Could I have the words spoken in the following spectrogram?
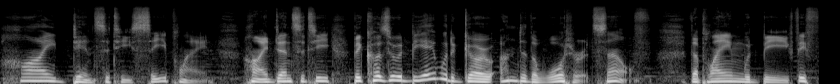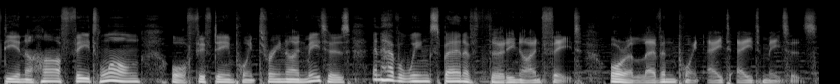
High Density Seaplane. High density because it would be able to go under the water itself. The plane would be 50 and a half feet long, or 15.39 meters, and have a wingspan of 39 feet, or 11.88 meters.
